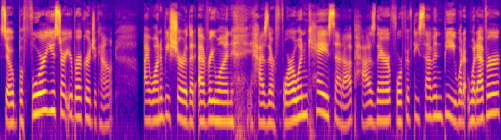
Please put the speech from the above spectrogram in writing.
So before you start your brokerage account, I want to be sure that everyone has their 401k set up, has their 457b, whatever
